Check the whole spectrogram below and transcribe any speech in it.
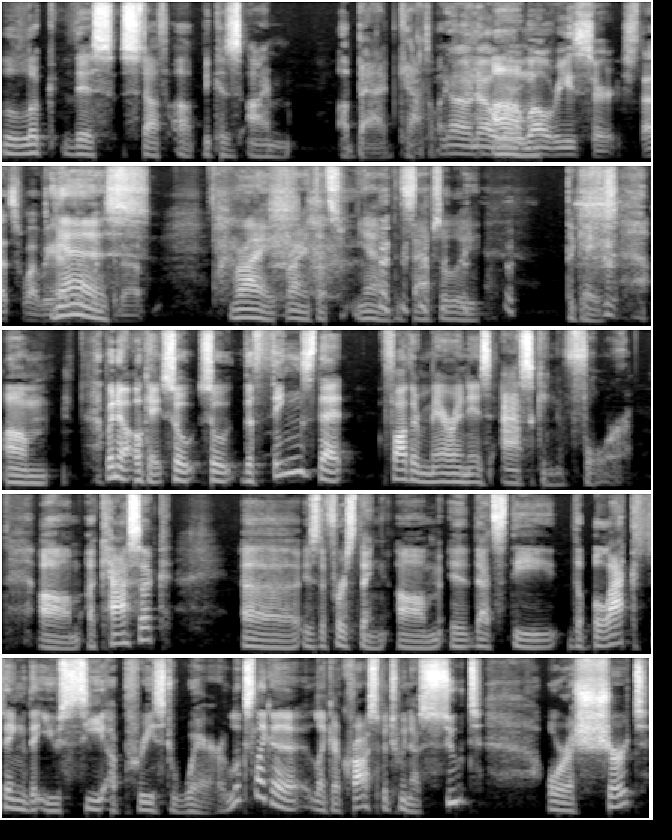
look this stuff up because I'm a bad Catholic. No, no, we're Um, well researched. That's why we had to look it up. yes, right, right. That's yeah, that's absolutely the case. Um, but no, okay. So, so the things that Father Merrin is asking for, um, a cassock. Uh, is the first thing. Um, i- that's the the black thing that you see a priest wear. It looks like a like a cross between a suit or a shirt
